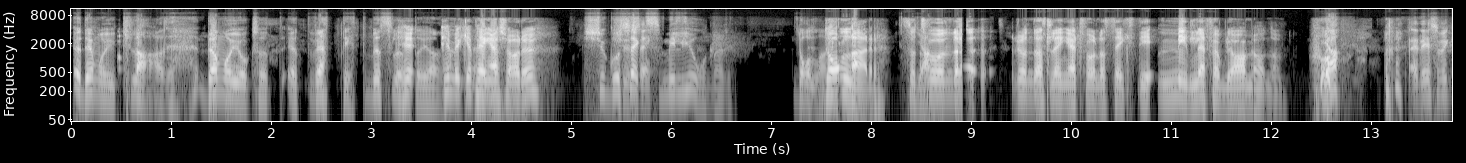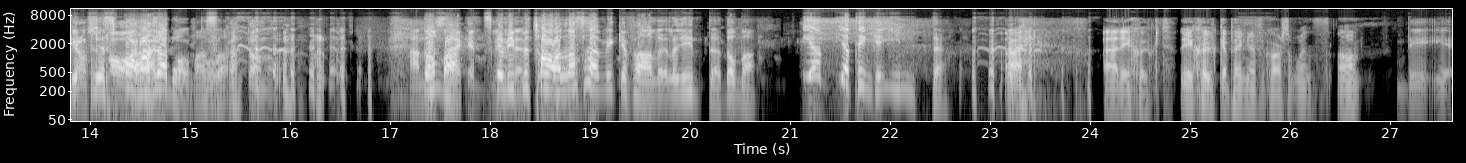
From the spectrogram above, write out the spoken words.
Ja, den var ju klar. Den var ju också ett, ett vettigt beslut att Hur, göra. hur mycket pengar sa du? 26, 26. miljoner dollar. Dollar. Så Ja. 200, runda slängar 260 mille för att bli av med honom. Ja, Nej, det är så mycket de sparar sparar på, de, på alltså. honom. Han har de bara, säkert ska vi betala så här mycket för han eller inte? De bara, jag, jag tänker inte. Nej. Nej, det är sjukt. Det är sjuka pengar för Carson Wentz. Ja. Det är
